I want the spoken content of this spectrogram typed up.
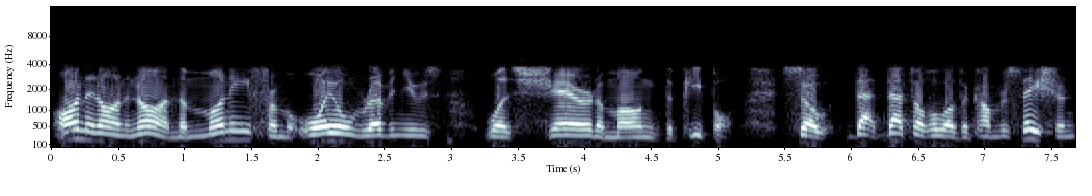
On and on and on. The money from oil revenues was shared among the people. So that that's a whole other conversation.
